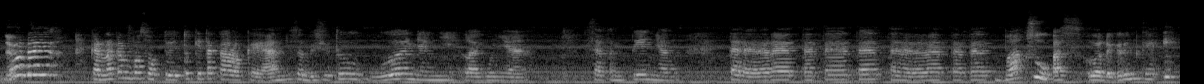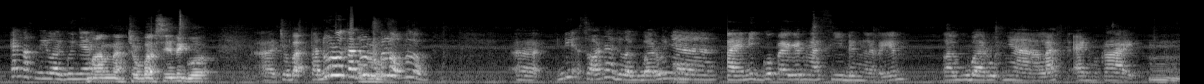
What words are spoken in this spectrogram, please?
Ya udah ya karena kan pas waktu itu kita karaokean terus habis itu gue nyanyi lagunya Seventeen yang tereret tereret baksu pas lo dengerin kayak ih enak nih lagunya. Mana? Coba sini gue uh, coba tak dulu tak dulu oh, belum belum. Uh, ini soalnya ada lagu barunya. Oh. nah ini gue pengen ngasih dengerin lagu barunya Left and Right. Hmm.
